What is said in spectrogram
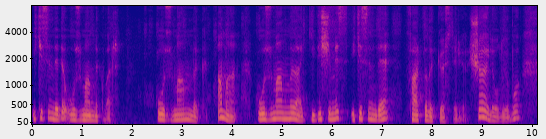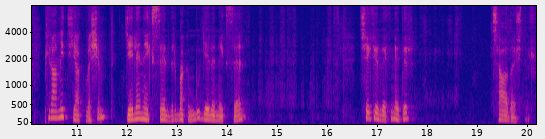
İkisinde de uzmanlık var uzmanlık ama uzmanlığa gidişimiz ikisinde farklılık gösteriyor. Şöyle oluyor bu. Piramit yaklaşım gelenekseldir. Bakın bu geleneksel. Çekirdek nedir? Çağdaştır.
